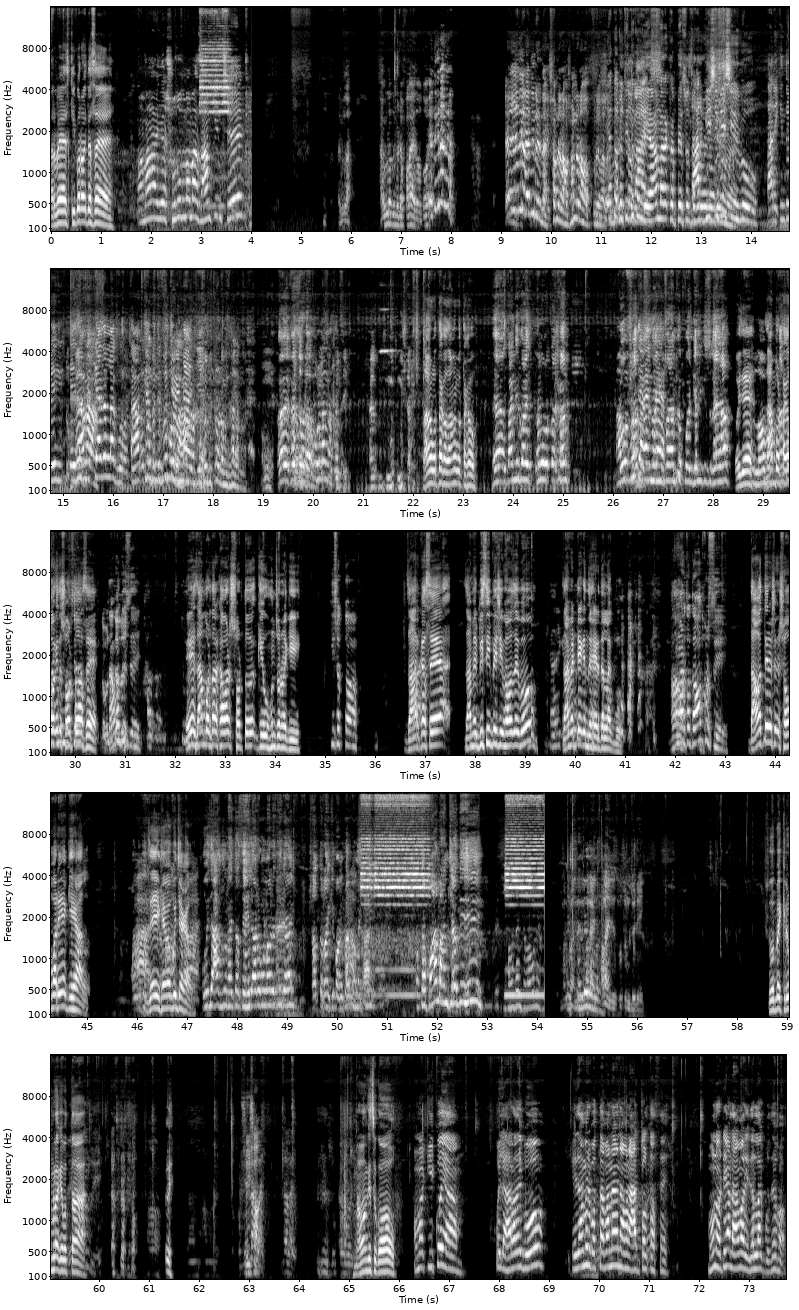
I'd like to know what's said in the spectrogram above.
পারভেজ কি করা হইতেছে? মামা ইয়ে সুরুল মামা জাম কিনছে। এগুলা এগুলা তুমি এটা ফলাই দাও তো। এদিকে না। এদিকে না এই, এদিকে না, এদিকে না, সামনে রাখো সামনে রাখো পুরো ভালো এত কিছু করলে আমার একটা পেছো তার বেশি বেশি হইব। তারে কিন্তু এই এই জামা কে হাজার লাগবো তাও কেউ কিন্তু বুঝছে না যে বললাম না তো। মুষ্টা আমার কথা খাও আমার কথা খাও। জাহাঙ্গীর ভাই আমার কথা খান। ওই যে জাম্বর টাকা কিন্তু শর্ত আছে। এই জাম্বর তার খাওয়ার শর্ত কেউ শুনছো নাকি? কি যার কাছে জামের বেশি বেশি পাওয়া যাইবো জামের টেকে কিন্তু হেরদার লাগবো। আমার তো দাওয়াত করছে। দাওয়াতের সবারই কি হাল। যে খেবা বুঝা খাও। ওই যে একজন আইতাছে হেলার হয় সাতটা নাকি বাংকার নাকি? আচ্ছা বান আনছে দিহি ভাই কিরম লাগে বত্তা মামা কিছু কও? আমার কি কইয়াম কইলে হারা যাইব এই জামের বত্তা বানায় না আমার হাত চলতেছে মনে হটে না আমার ইদার লাগবো যে বাপ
